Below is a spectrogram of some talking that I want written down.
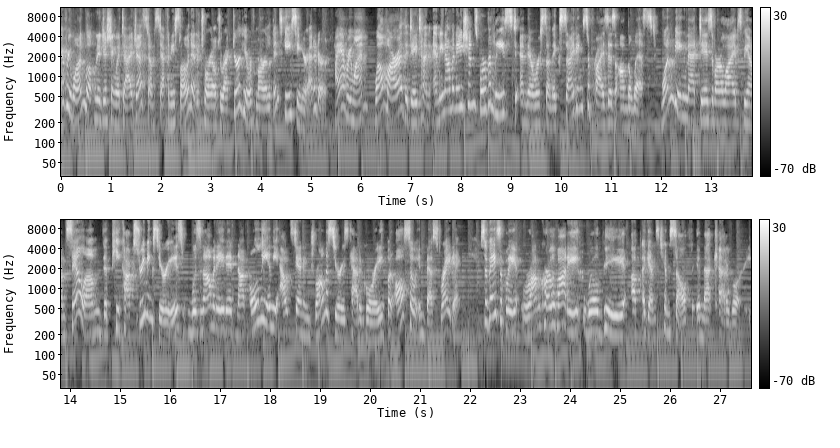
everyone. Welcome to Dishing with Digest. I'm Stephanie Sloane, editorial director, here with Mara Levinsky, senior editor. Hi, everyone. Well, Mara, the daytime Emmy nominations were released, and there were some exciting surprises on the list. One being that Days of Our Lives Beyond Salem, the Peacock streaming series, was nominated not only in the Outstanding Drama Series category, but also in Best Writing. So basically, Ron Carlivati will be up against himself in that category.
